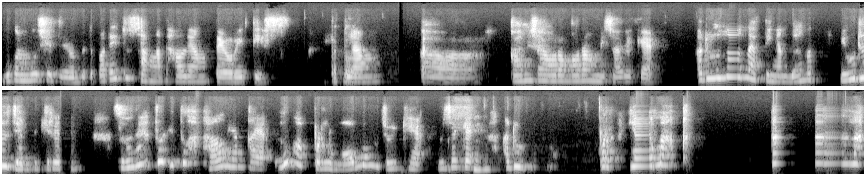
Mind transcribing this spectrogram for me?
bukan bullshit ya lebih tepatnya itu sangat hal yang teoritis. Betul. Yang uh, kalau misalnya orang-orang misalnya kayak aduh lu nettingan banget ya udah jangan pikirin sebenarnya tuh itu hal yang kayak lu gak perlu ngomong cuy kayak misalnya kayak aduh per, ya makan lah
